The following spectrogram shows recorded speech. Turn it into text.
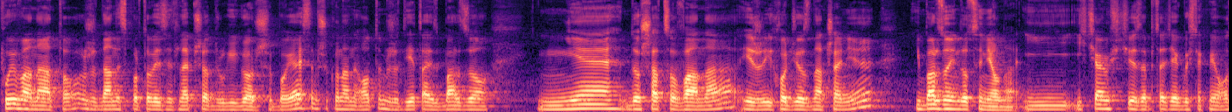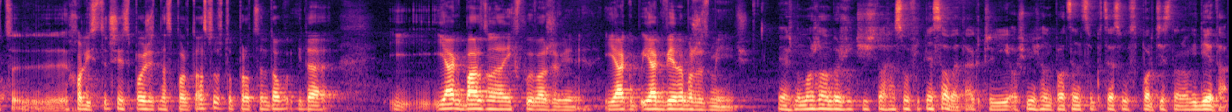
wpływa na to, że dany sportowiec jest lepszy, a drugi gorszy. Bo ja jestem przekonany o tym, że dieta jest bardzo niedoszacowana, jeżeli chodzi o znaczenie i bardzo niedoceniona. I, i chciałem się Cię zapytać, jakbyś tak miał holistycznie spojrzeć na sportowców, to procentowo ile, jak bardzo na nich wpływa żywienie? Jak, jak wiele może zmienić? Wiesz, no można by rzucić to hasło fitnessowe, tak? Czyli 80% sukcesu w sporcie stanowi dieta.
